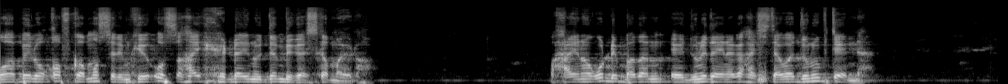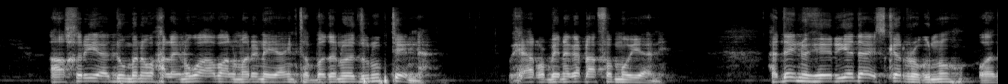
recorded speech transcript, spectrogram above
waa biluu qofka muslimkii u sahay xidha inuu dembiga iska maydho waxaa inoogu dhib badan ee dunida inaga haystaa waa dunuubteenna aakhiriya adduunbana waxaa laynagu abaal marinayaa inta badan waa dunuubteenna wixii aan rabbi inaga dhaafa mooyaane haddaynu heeryadaa iska rogno waad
